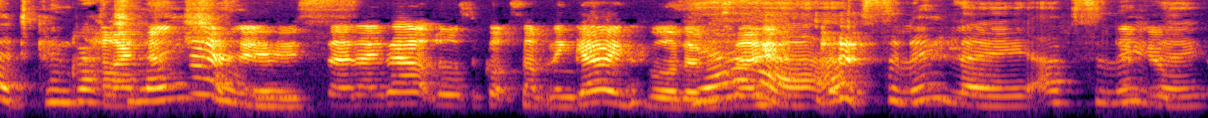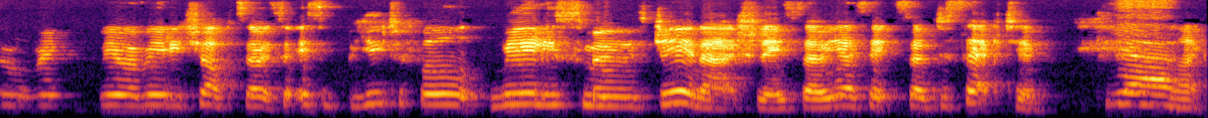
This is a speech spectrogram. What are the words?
I know. Congratulations. So those outlaws have got something going for them. Yeah, so. absolutely, absolutely. We were really chuffed. So it's, it's a beautiful, really smooth gin, actually. So yes, it's a deceptive. Yeah, Like,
